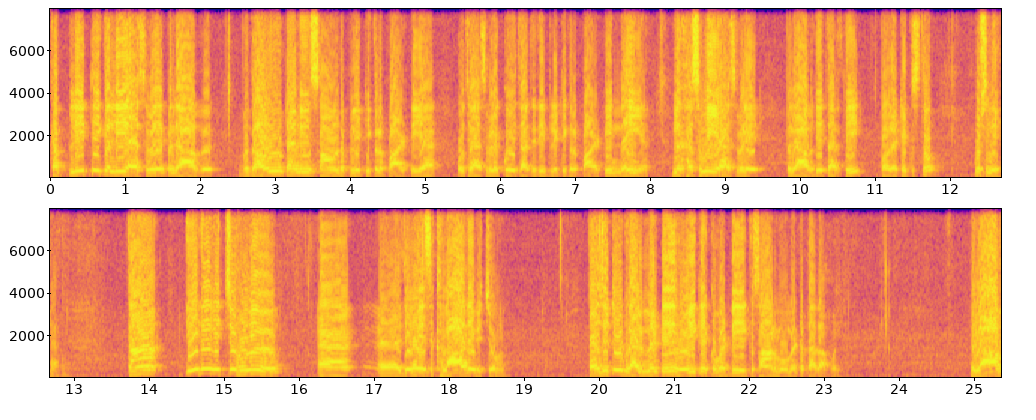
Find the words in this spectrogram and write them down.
ਤਾਂ ਪੋਲੀਟੀਕਲੀ ਇਸ ਵੇਲੇ Punjab without any sound political party ਹੈ। ਉੱਥੇ ਇਸ ਵੇਲੇ ਕੋਈ ਚੱਜ ਦੀ ਪੋਲੀਟੀਕਲ ਪਾਰਟੀ ਨਹੀਂ ਹੈ। ਨਖਸਮੀ ਹੈ ਇਸ ਵੇਲੇ ਪੰਜਾਬ ਦੀ ਧਰਤੀ ਪੋਲਿਟਿਕਸ ਤੋਂ ਕੁਝ ਨਹੀਂ ਹੈ। ਤਾਂ ਇਹਦੇ ਵਿੱਚ ਹੁਣ ਜਿਹੜਾ ਇਸ ਖਲਾ ਦੇ ਵਿੱਚੋਂ ਪੋਜ਼ਿਟਿਵ ਡਿਵੈਲਪਮੈਂਟ ਇਹ ਹੋਈ ਕਿ ਇੱਕ ਵੱਡੀ ਕਿਸਾਨ ਮੂਵਮੈਂਟ ਪੈਦਾ ਹੋਈ। ਪੰਜਾਬ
